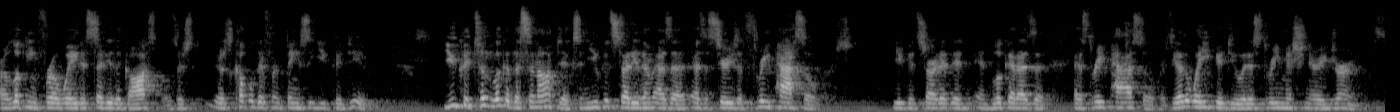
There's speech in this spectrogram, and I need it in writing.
are looking for a way to study the Gospels, there's, there's a couple different things that you could do. You could t- look at the synoptics and you could study them as a, as a series of three Passovers. You could start it and, and look at it as, a, as three Passovers. The other way you could do it is three missionary journeys.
